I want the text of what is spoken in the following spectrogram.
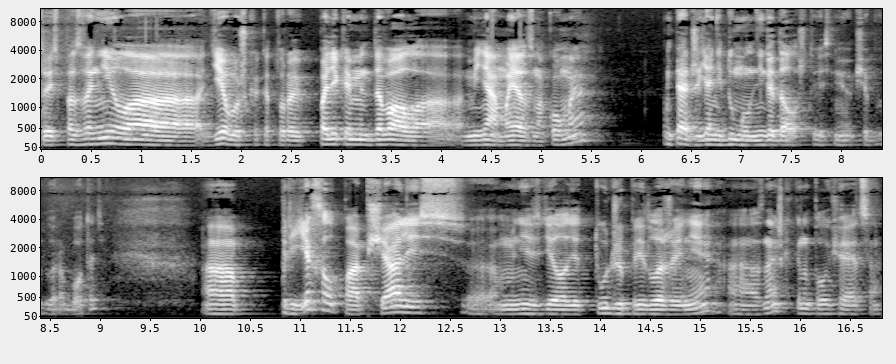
То есть позвонила девушка, которая порекомендовала меня моя знакомая. Опять же, я не думал, не гадал, что я с ней вообще буду работать. Приехал, пообщались, э, мне сделали тут же предложение. А Знаешь, как оно получается?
